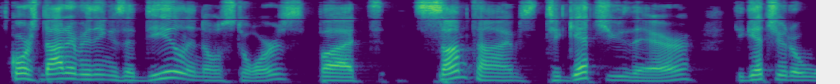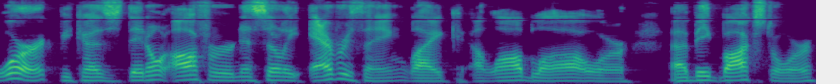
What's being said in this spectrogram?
of course, not everything is a deal in those stores, but sometimes to get you there, to get you to work, because they don't offer necessarily everything like a Loblaw or a big box store,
